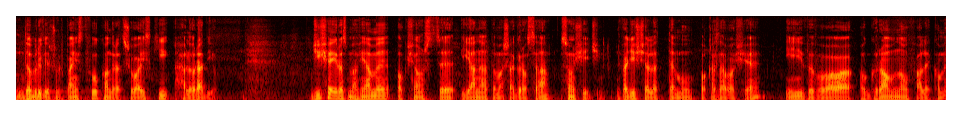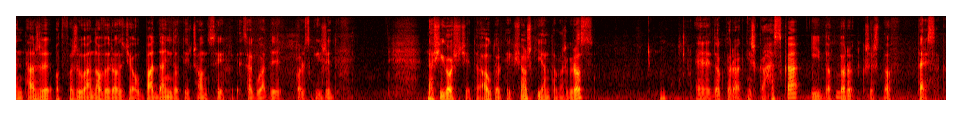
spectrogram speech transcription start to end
Dobry wieczór Państwu. Konrad Szołajski, Halo Radio. Dzisiaj rozmawiamy o książce Jana Tomasza Grossa Sąsiedzi. 20 lat temu pokazała się i wywołała ogromną falę komentarzy, otworzyła nowy rozdział badań dotyczących zagłady polskich Żydów. Nasi goście to autor tej książki Jan Tomasz Gross, e, doktor Agnieszka Haska i doktor Krzysztof Persak.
